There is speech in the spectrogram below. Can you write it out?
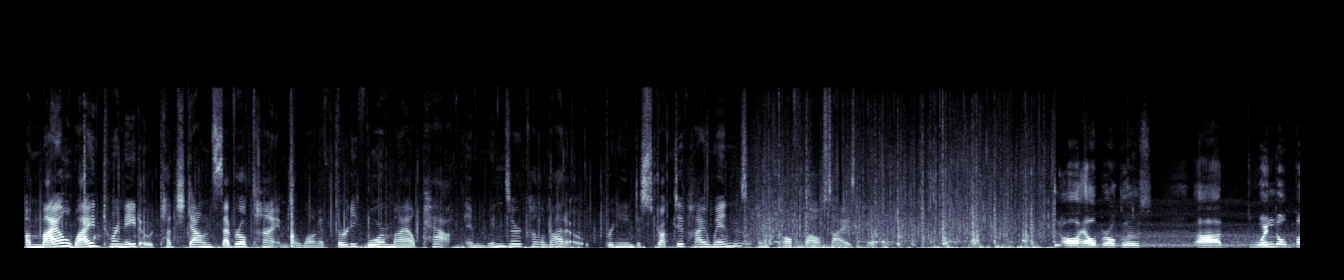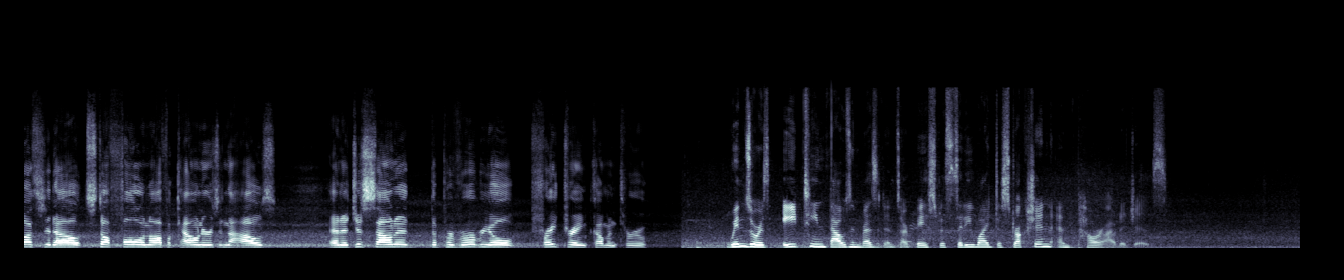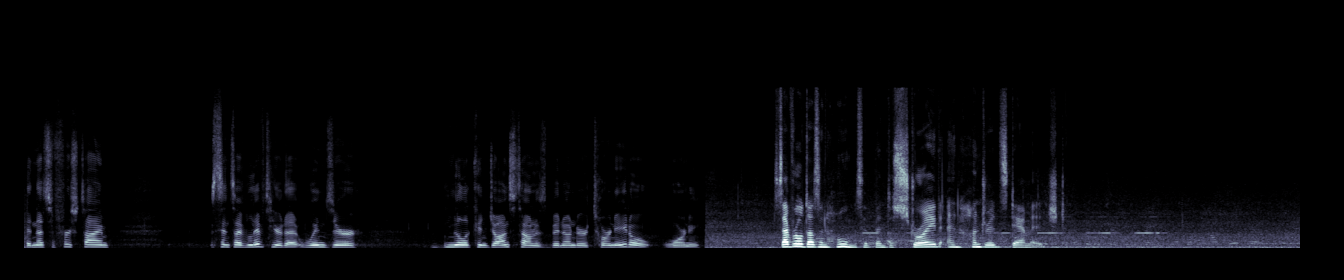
A mile wide tornado touched down several times along a 34 mile path in Windsor, Colorado, bringing destructive high winds and golf ball sized hail. And all hell broke loose. Uh, window busted out, stuff falling off of counters in the house, and it just sounded the proverbial freight train coming through. Windsor's 18,000 residents are faced with citywide destruction and power outages. And that's the first time since I've lived here that Windsor, Milliken, Johnstown has been under a tornado warning. Several dozen homes have been destroyed and hundreds damaged.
